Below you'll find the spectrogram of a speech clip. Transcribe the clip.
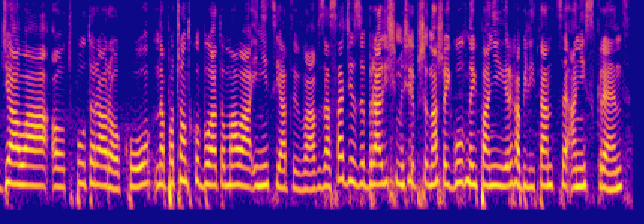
działa od półtora roku. Na początku była to mała inicjatywa. W zasadzie zebraliśmy się przy naszej głównej pani rehabilitantce Ani Skręt,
